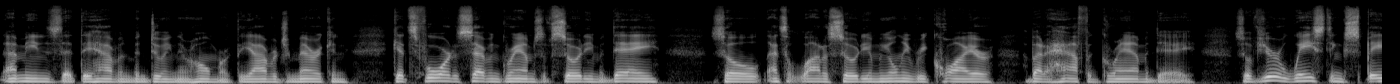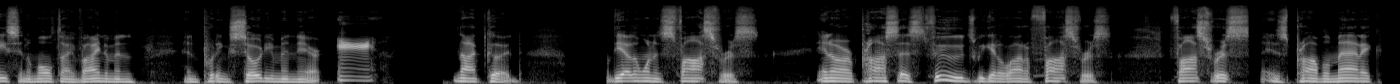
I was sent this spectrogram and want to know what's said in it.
That means that they haven't been doing their homework. The average American gets four to seven grams of sodium a day. So that's a lot of sodium. We only require about a half a gram a day. So if you're wasting space in a multivitamin and putting sodium in there, eh, not good. The other one is phosphorus. In our processed foods, we get a lot of phosphorus. Phosphorus is problematic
